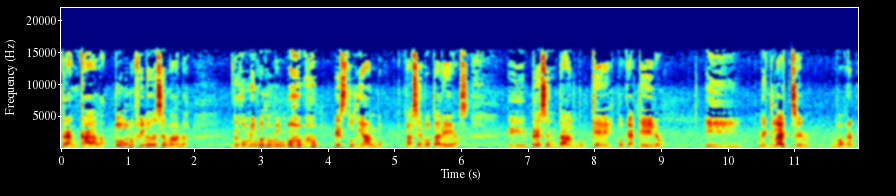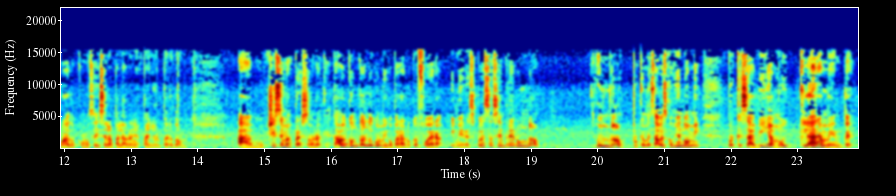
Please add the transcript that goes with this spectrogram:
trancada todos los fines de semana, de domingo a domingo, estudiando, haciendo tareas, eh, presentando que esto, que aquello, y neglecting, no recuerdo cómo se dice la palabra en español, perdón, a muchísimas personas que estaban contando conmigo para lo que fuera y mi respuesta siempre era un no, un no, porque me estaba escogiendo a mí, porque sabía muy claramente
